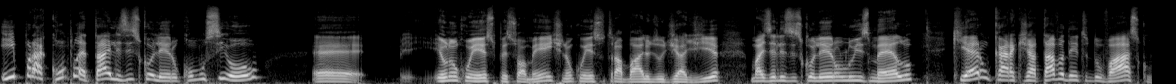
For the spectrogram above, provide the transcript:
E para completar, eles escolheram como CEO. É, eu não conheço pessoalmente, não conheço o trabalho do dia a dia, mas eles escolheram Luiz Melo, que era um cara que já estava dentro do Vasco,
